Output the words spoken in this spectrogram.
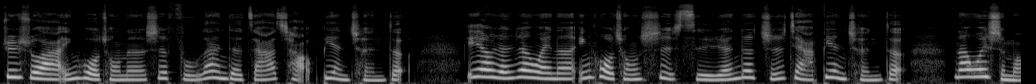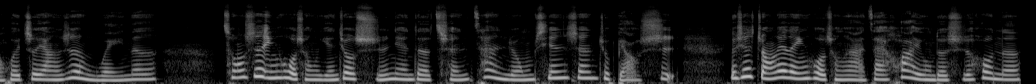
据说啊，萤火虫呢是腐烂的杂草变成的。也有人认为呢，萤火虫是死人的指甲变成的。那为什么会这样认为呢？从事萤火虫研究十年的陈灿荣先生就表示，有些种类的萤火虫啊，在化蛹的时候呢，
